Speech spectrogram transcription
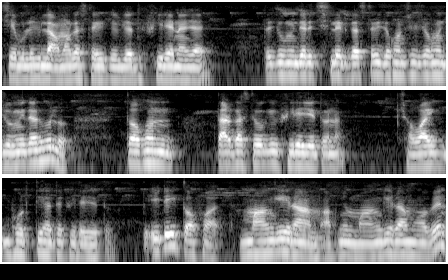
সে বলেছিল, আমার কাছ থেকে কেউ যাতে ফিরে না যায়। তো জমিদারের ছেলের কাছ থেকে যখন সে যখন জমিদার হলো, তখন তার কাছ থেকেও কেউ ফিরে যেত না। সবাই ভর্তি হাতে ফিরে যেত। তো এটাই তফাৎ। মাঙ্গে রাম। আপনি মাঙ্গে রাম হবেন?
